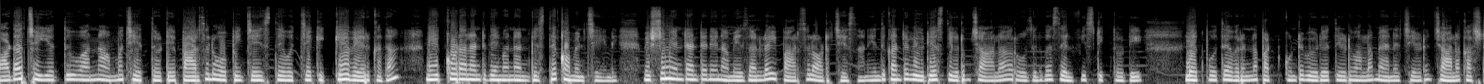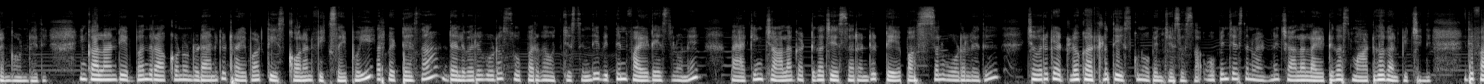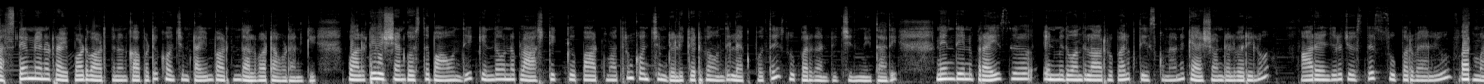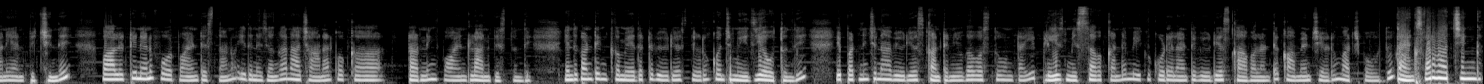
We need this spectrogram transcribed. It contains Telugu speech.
ఆర్డర్ చేయొద్దు అన్న అమ్మ చేత్తోటే పార్సల్ ఓపెన్ చేస్తే వచ్చే కిక్కే వేరు కదా. మీకు కూడా అలాంటిది ఏమన్నా అనిపిస్తే కామెంట్ చేయండి. విషయం ఏంటంటే నేను అమెజాన్లో ఈ పార్సల్ ఆర్డర్ చేశాను. ఎందుకంటే వీడియోస్ తీయడం చాలా రోజులుగా సెల్ఫీ స్టిక్ తోటి లేకపోతే ఎవరైనా పట్టుకుంటే వీడియో తీయడం వల్ల మేనేజ్ చేయడం చాలా కష్టంగా ఉండేది. ఇంకా అలాంటి ఇబ్బంది రాకుండా ఉండడానికి ట్రైపాడ్ తీసుకోవాలని ఫిక్స్ అయిపోయి పెట్టేసా. డెలివరీ కూడా సూపర్గా వచ్చేసింది. విత్ ఇన్ ఫైవ్ డేస్లోనే ప్యాకింగ్ చాలా గట్టిగా చేశారంటే టేప్ అస్సలు ఓడలేదు చివరికి ఎట్లో కట్లు తీసుకుని ఓపెన్ చేసేసా. ఓపెన్ చేసిన వెంటనే చాలా లైట్గా స్మార్ట్గా కనిపించింది. ఇది ఫస్ట్ ఫస్ట్ టైం నేను ట్రైపాడ్ వాడుతున్నాను కాబట్టి కొంచెం టైం పడుతుంది అలవాటు అవ్వడానికి. క్వాలిటీ విషయానికి వస్తే బాగుంది. కింద ఉన్న ప్లాస్టిక్ పార్ట్ మాత్రం కొంచెం డెలికేట్గా ఉంది. లేకపోతే సూపర్గా అనిపించింది మిగతాది. నేను దీని ప్రైస్ ఎనిమిది వందల ఆరు రూపాయలకు తీసుకున్నాను క్యాష్ ఆన్ డెలివరీలో ఆ రేంజ్లో చూస్తే సూపర్ వాల్యూ ఫర్ మనీ అనిపించింది. క్వాలిటీ నేను ఫోర్ పాయింట్ ఇస్తాను. ఇది నిజంగా నా ఛానల్కి ఒక టర్నింగ్ పాయింట్లో అనిపిస్తుంది. ఎందుకంటే ఇంకా మీదట వీడియోస్ తీయడం కొంచెం ఈజీ అవుతుంది. ఇప్పటి నుంచి నా వీడియోస్ కంటిన్యూగా వస్తూ ఉంటాయి. ప్లీజ్ మిస్ అవ్వకండి. మీకు కూడా ఇలాంటి వీడియోస్ కావాలంటే కామెంట్ చేయడం మర్చిపోవద్దు. Thanks for watching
